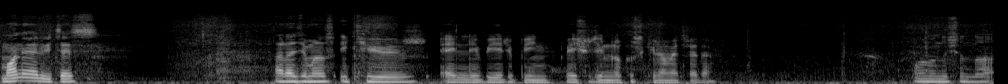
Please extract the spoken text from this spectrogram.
Manuel vites. Aracımız 251.529 kilometrede. Onun dışında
